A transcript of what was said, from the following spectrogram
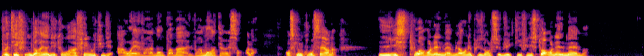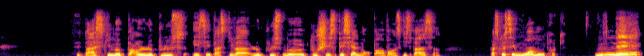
petit film de rien du tout à un film où tu dis ah ouais, vraiment pas mal, vraiment intéressant. Alors, en ce qui me concerne, l'histoire en elle-même, là on est plus dans le subjectif, l'histoire en elle-même, c'est pas ce qui me parle le plus et c'est pas ce qui va le plus me toucher spécialement par rapport à ce qui se passe, parce que c'est moins mon truc. Mais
